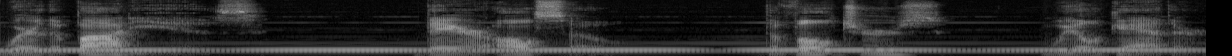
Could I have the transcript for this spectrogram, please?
where the body is, there also the vultures will gather.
